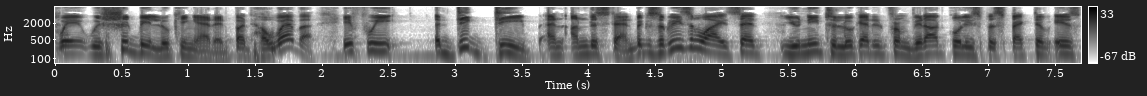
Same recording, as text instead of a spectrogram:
way we should be looking at it. But however, if we dig deep and understand. Because the reason why I said you need to look at it from Virat Kohli's perspective is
